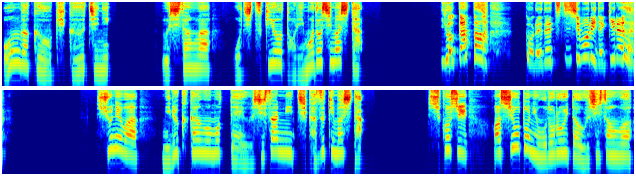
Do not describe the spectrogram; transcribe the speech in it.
音楽を聴くうちに、牛さんは落ち着きを取り戻しました。よかったこれで乳搾りできるシュネはミルク缶を持って牛さんに近づきました。しかし、足音に驚いた牛さんは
